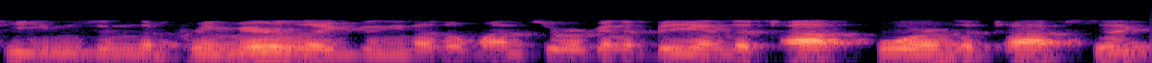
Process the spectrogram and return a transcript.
teams in the Premier League, you know, the ones who are going to be in the top four, the top six,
